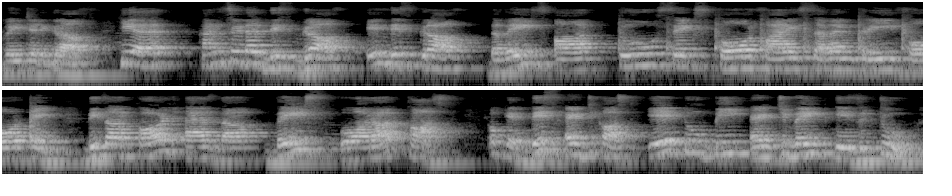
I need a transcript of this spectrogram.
weighted graph. Here consider this graph. In this graph the weights are 2, 6, 4, 5, 7, 3, 4, 8. These are called as the weights or our cost. Okay, this edge cost A to B edge weight is 2.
